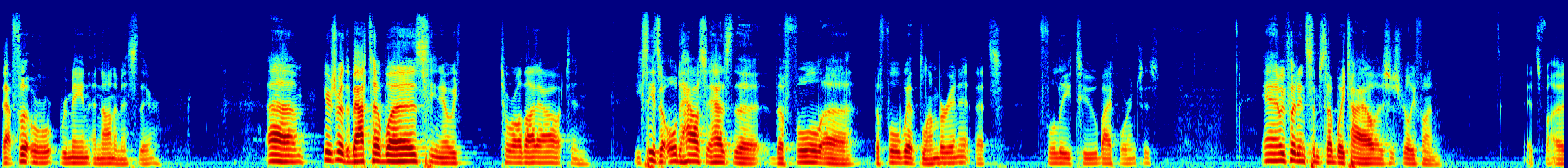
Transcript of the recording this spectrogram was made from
That foot will remain anonymous there. Um, here's where the bathtub was. You know, we tore all that out, and you see it's an old house. It has the the full uh, the full width lumber in it. That's fully two by four inches. And we put in some subway tile. It's just really fun. It's fun. Uh,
